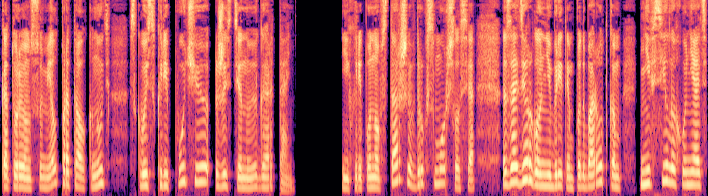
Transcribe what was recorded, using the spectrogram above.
которые он сумел протолкнуть сквозь скрипучую жестяную гортань. И Хрипунов-старший вдруг сморщился, задергал небритым подбородком, не в силах унять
